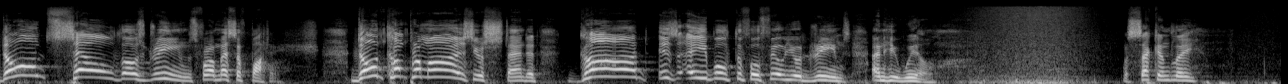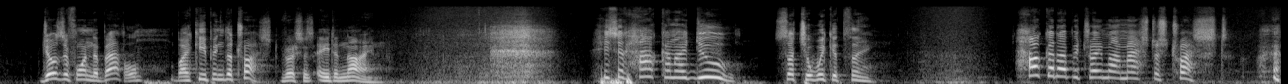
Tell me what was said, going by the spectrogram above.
Don't sell those dreams for a mess of pottage. Don't compromise your standard. God is able to fulfill your dreams, and He will. Well, secondly, Joseph won the battle by keeping the trust, verses 8 and 9. He said, How can I do such a wicked thing? How can I betray my master's trust?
